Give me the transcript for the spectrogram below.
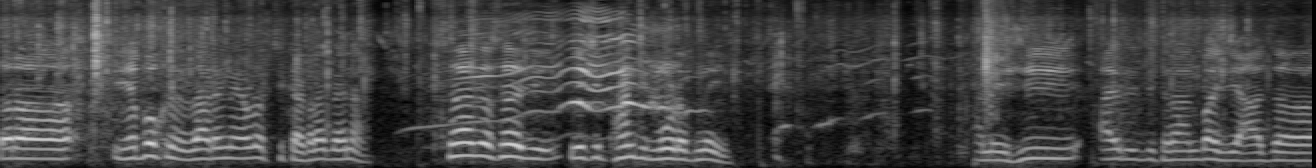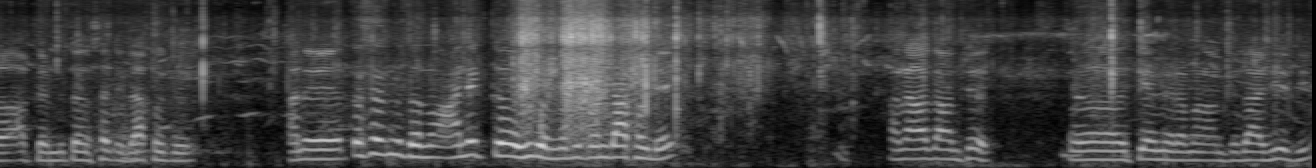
तर ह्या बोकऱ्या झाडाने एवढं चिकाट राहत आहे ना सहजासहजी याची फांदी मोडत नाही. आणि ही आयुर्वेदिक रानभाजी आज अं, आपल्या मित्रांसाठी दाखवते आणि तसंच मित्रांनो अनेक व्हिडिओमध्ये पण दाखवले. आणि आज आमचे कॅमेरामॅन आमचे दाजी येते.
